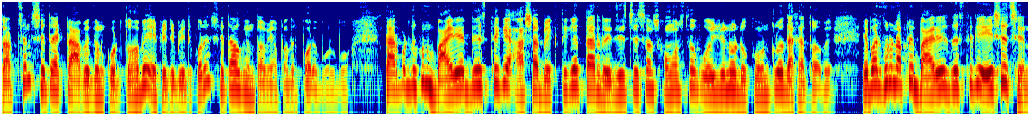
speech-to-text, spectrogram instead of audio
চাচ্ছেন, সেটা একটা আবেদন করতে হবে এফিডেভিট করে, সেটাও কিন্তু আমি আপনাদের পরে বলব। তারপর দেখুন, বাইরের দেশ থেকে আসা ব্যক্তিকে তার রেজিস্ট্রেশন সমস্ত প্রয়োজনীয় ডকুমেন্টগুলো দেখাতে হবে। এবার ধরুন, আপনি বাইরের দেশ থেকে এসেছেন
